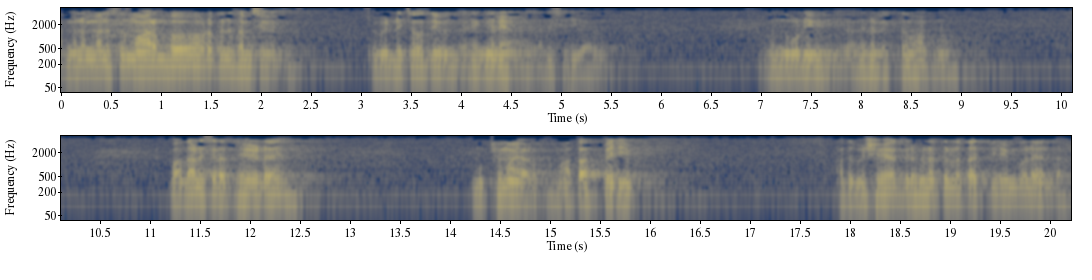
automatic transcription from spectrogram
അങ്ങനെ മനസ്സ് മാറുമ്പോൾ അവിടെ പിന്നെ സംശയമില്ല. വീണ്ടും ചോദ്യമില്ല. എങ്ങനെയാണ് അത് ശരിയാകും ഒന്നുകൂടി അതിനെ വ്യക്തമാക്കണം. അപ്പം അതാണ് ശ്രദ്ധയുടെ മുഖ്യമായ അർത്ഥം ആ താത്പര്യം. അത് വിഷയഗ്രഹണത്തിലുള്ള താത്പര്യം പോലെയല്ല.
